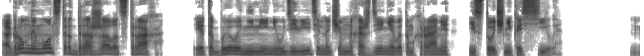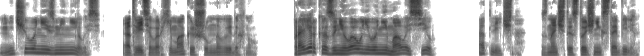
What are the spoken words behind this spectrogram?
Огромный монстр дрожал от страха. И это было не менее удивительно, чем нахождение в этом храме источника силы. «Ничего не изменилось», — ответил Архимаг и шумно выдохнул. Проверка заняла у него немало сил. Отлично. Значит, источник стабилен.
